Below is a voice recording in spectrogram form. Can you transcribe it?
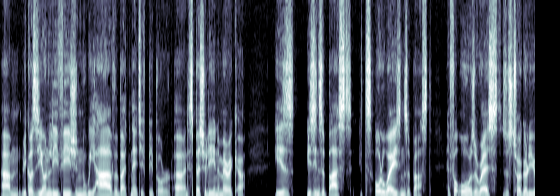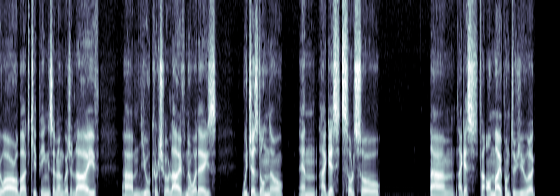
um, because the only vision we have about native people, uh, and especially in America, is is in the past. It's always in the past. And for all the rest, the struggle you are about keeping the language alive, um, your culture alive nowadays, we just don't know. And I guess it's also, um, I guess, on my point of view, like,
